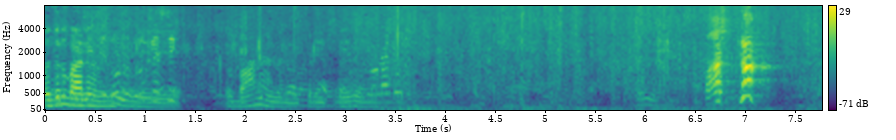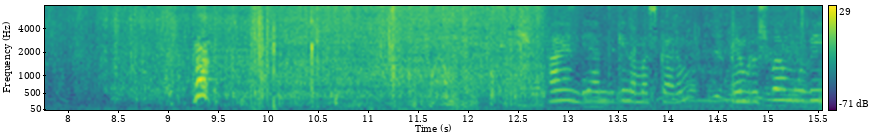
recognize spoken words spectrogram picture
పొద్దున బాగానే ఉంది. హాయ్ అండి అందరికీ నమస్కారం. మేము వృషభ మూవీ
